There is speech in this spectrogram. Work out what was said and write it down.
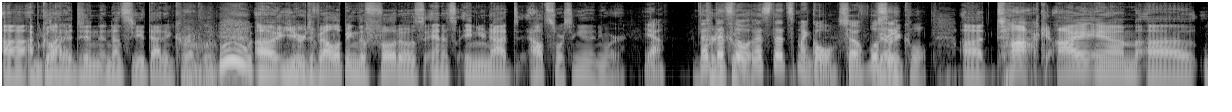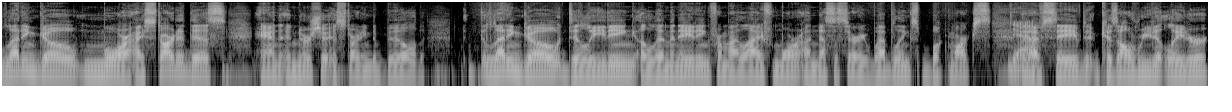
uh, I'm glad I didn't enunciate that incorrectly. Uh, you're developing the photos, and it's and you're not outsourcing it anywhere. yeah that, that's cool. the, that's that's my goal so we'll Very see Very cool. Uh, talk. I am uh, letting go more. I started this, and inertia is starting to build. Letting go, deleting, eliminating from my life more unnecessary web links, bookmarks that I've saved because I'll read it later.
